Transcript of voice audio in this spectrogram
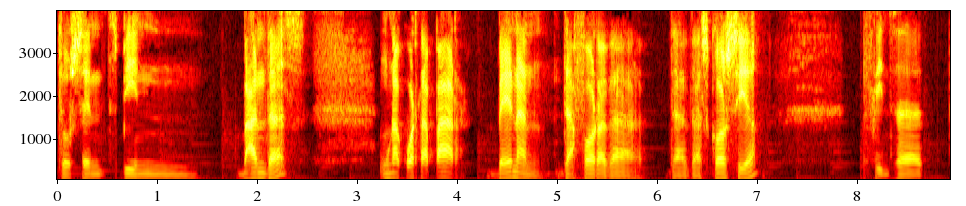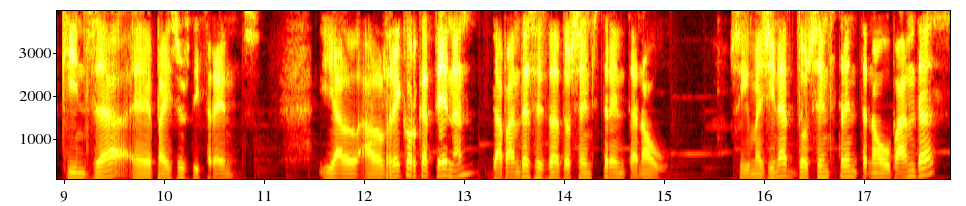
220 bandes, una quarta part venen de fora d'Escòcia, de, de, fins a 15 eh, països diferents. I el, el rècord que tenen de bandes és de 239. O sigui, imagina't 239 bandes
